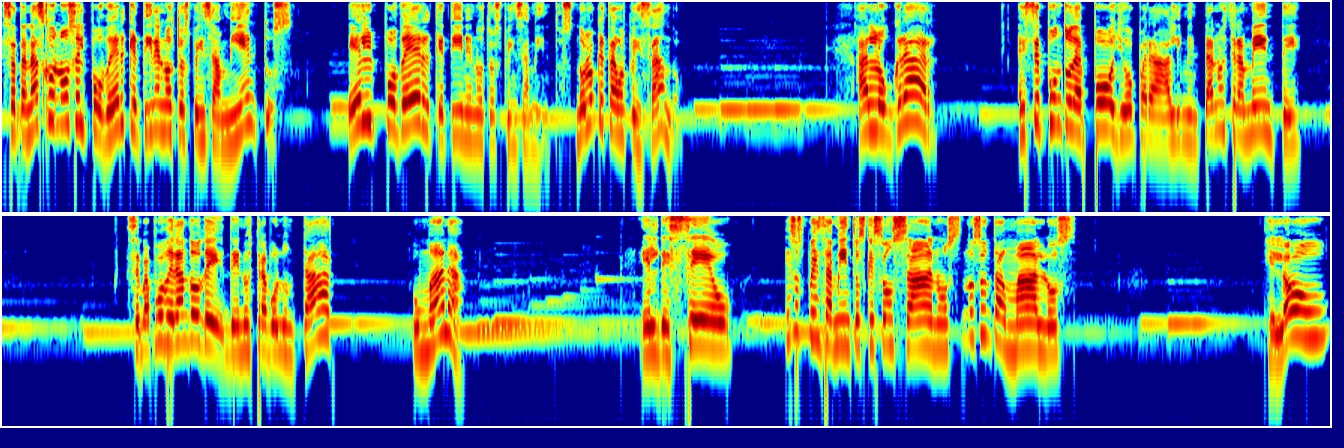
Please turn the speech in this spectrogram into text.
Satanás conoce el poder que tienen nuestros pensamientos. El poder que tienen nuestros pensamientos, no lo que estamos pensando. Al lograr ese punto de apoyo para alimentar nuestra mente, se va apoderando de, de nuestra voluntad humana. El deseo, esos pensamientos que son sanos, no son tan malos, Hello.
